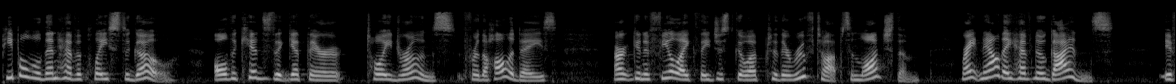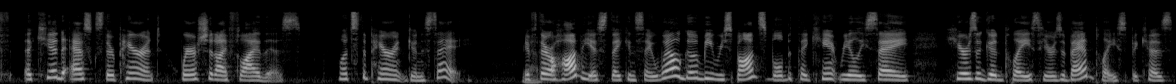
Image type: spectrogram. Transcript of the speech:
People will then have a place to go. All the kids that get their toy drones for the holidays aren't going to feel like they just go up to their rooftops and launch them. Right now, they have no guidance. If a kid asks their parent, where should I fly this? What's the parent going to say? Yeah. If they're a hobbyist, they can say, well, go be responsible, but they can't really say, here's a good place, here's a bad place, because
